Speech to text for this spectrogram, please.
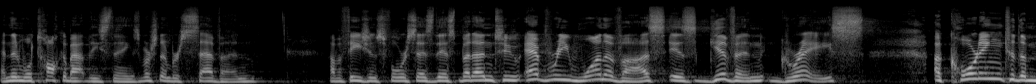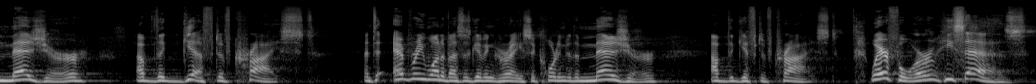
and then we'll talk about these things. Verse number 7 of Ephesians 4 says this But unto every one of us is given grace according to the measure of the gift of Christ. And to every one of us is given grace according to the measure of the gift of Christ. Wherefore, he says,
